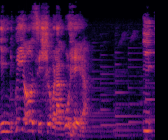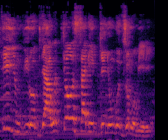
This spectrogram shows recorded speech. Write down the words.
indwi yose ishobora guhera ibyiyumviro byawe byose ari iby'inyungu z'umubiri.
